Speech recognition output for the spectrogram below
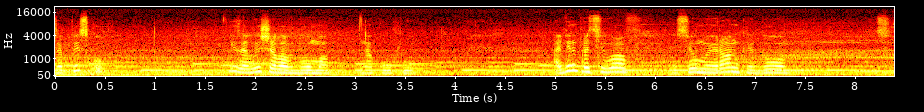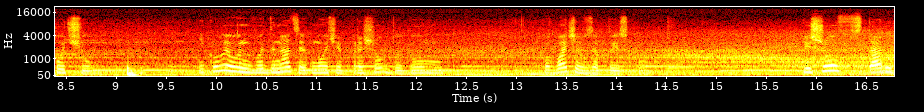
записку і залишила вдома на кухні. А він працював з 7 ранку до схочу. І коли він в 11 ночі прийшов додому, побачив записку, пішов в стару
